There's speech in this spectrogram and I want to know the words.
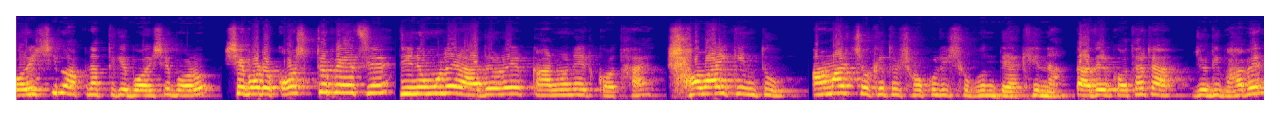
বয়সী বা আপনার থেকে বয়সে বড়, সে বড় কষ্ট পেয়েছে তৃণমূলের আদরের কাননের কথায়। সবাই কিন্তু আমার চোখে তো সকলই শোভন দেখে না। তাদের কথাটা যদি ভাবেন,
